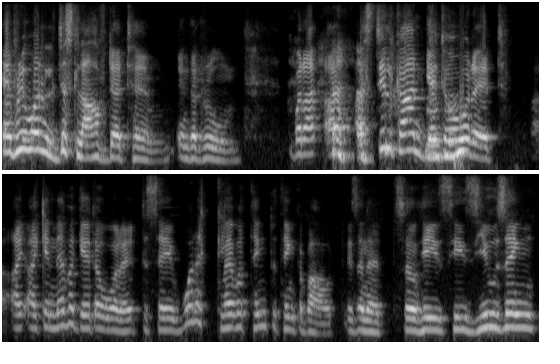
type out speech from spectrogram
everyone just laughed at him in the room. But i i, I still can't get mm-hmm. over it I, I can never get over it to say what a clever thing to think about, isn't it? So he's he's using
